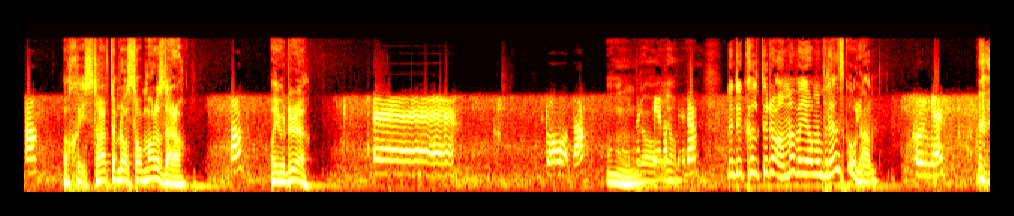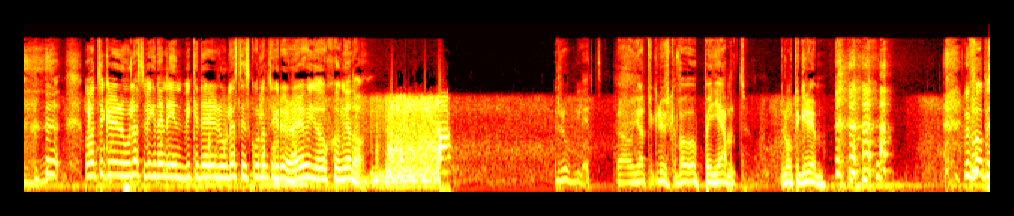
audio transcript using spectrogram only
Ja. Vad schysst. Har du haft en bra sommar och sådär då? Ja. Vad gjorde du? Eh, bada. Mm. Hela tiden. Men du, Kulturama, vad gör man på den skolan? Sjunger. Och vad tycker du är roligast? Vilken är det, vilken är det roligaste i skolan tycker du? Är det att sjunga då? Ja. Roligt. Ja, och jag tycker du ska få uppe jämt. Du låter grym. Men få uppe,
